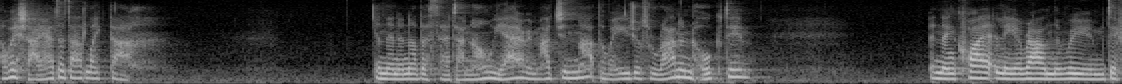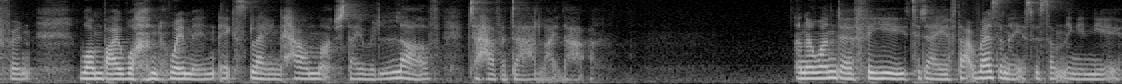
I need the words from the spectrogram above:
I wish I had a dad like that. And then another said, I know, yeah, imagine that, the way you just ran and hugged him. And then quietly around the room, different one by one women explained how much they would love to have a dad like that. And I wonder for you today if that resonates with something in you.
